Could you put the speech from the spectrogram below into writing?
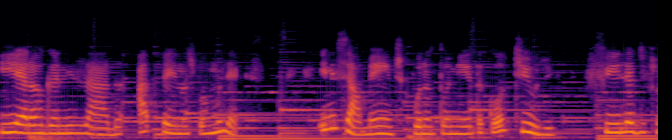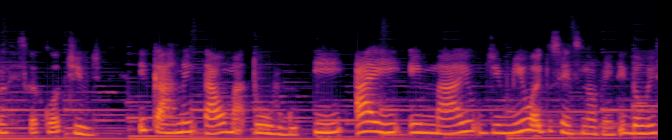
e era organizada apenas por mulheres. Inicialmente por Antonieta Clotilde, filha de Francisca Clotilde, e Carmen Taumaturgo. E aí, em maio de 1892,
